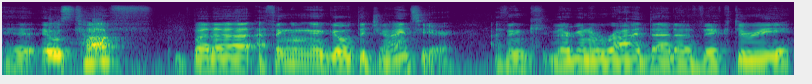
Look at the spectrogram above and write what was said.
It, it was tough, but uh, I think I'm going to go with the Giants here. I think they're going to ride that uh, victory,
